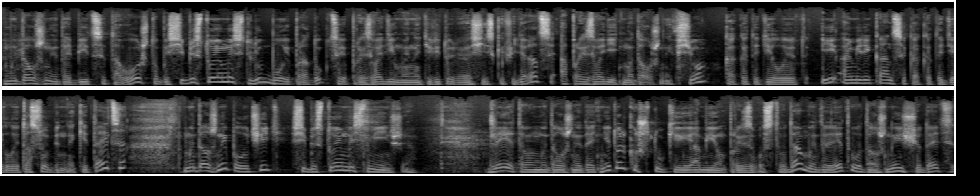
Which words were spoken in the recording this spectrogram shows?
Мы должны добиться того, чтобы себестоимость любой продукции, производимой на территории Российской Федерации, а производить мы должны все, как это делают и американцы, как это делают особенно китайцы, мы должны получить себестоимость меньше. Для этого мы должны дать не только штуки и объем производства, да, мы для этого должны еще дать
